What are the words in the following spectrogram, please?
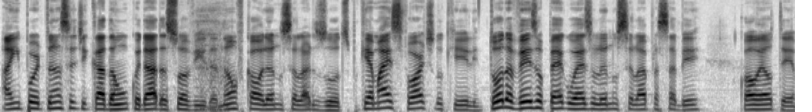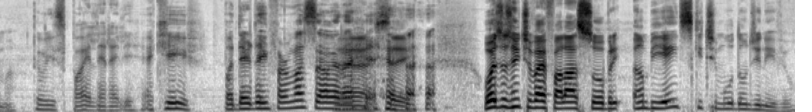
a importância de cada um cuidar da sua vida, não ficar olhando o celular dos outros, porque é mais forte do que ele. Toda vez eu pego o Wesley olhando no celular para saber qual é o tema. Tu spoiler ali. É que poder da informação, né? É, sei. Hoje a gente vai falar sobre ambientes que te mudam de nível.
